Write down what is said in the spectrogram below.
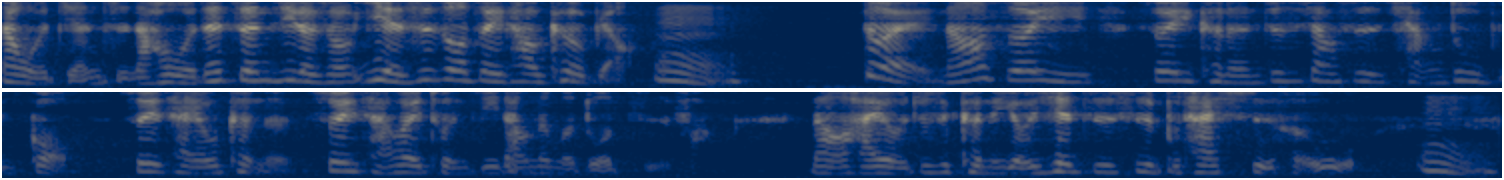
让我减脂，然后我在增肌的时候也是做这一套课表，嗯，对，然后所以所以可能就是像是强度不够，所以才有可能，所以才会囤积到那么多脂肪，然后还有就是可能有一些姿势不太适合我，嗯，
